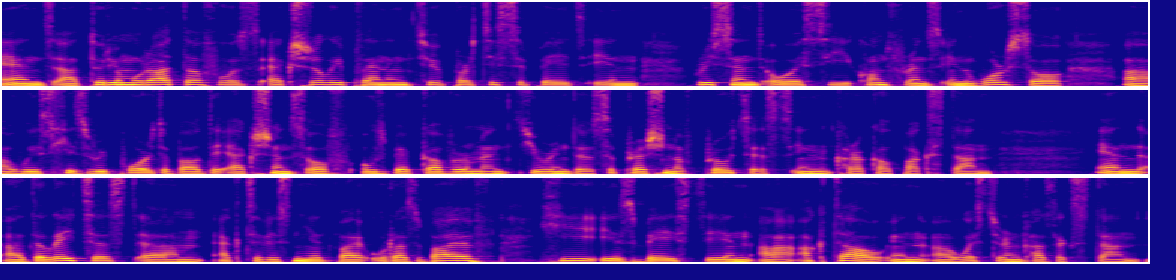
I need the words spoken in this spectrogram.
And uh, Muratov was actually planning to participate in recent OSCE conference in Warsaw uh, with his report about the actions of Uzbek government during the suppression of protests in Karakalpakstan. And uh, the latest um, activist Nietbay Urazbayev, he is based in uh, Aktau in uh, western Kazakhstan.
